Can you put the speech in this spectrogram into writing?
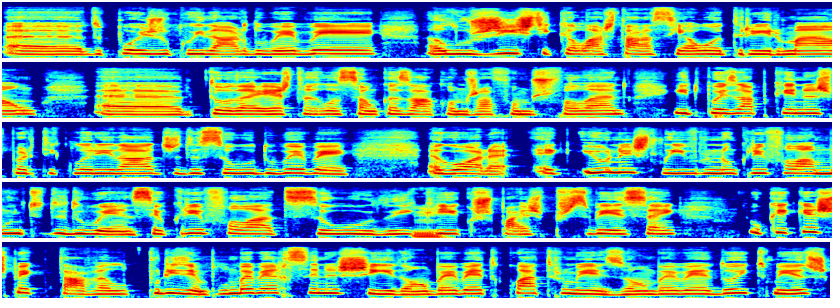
uh, depois o cuidar do bebê, a logística, lá está, se há outro irmão, uh, toda esta relação casal, como já fomos falando, e depois há pequenas particularidades da saúde do bebê. Agora, é eu neste livro não queria falar muito de doença doença, eu queria falar de saúde e hum. queria que os pais percebessem o que é que é expectável, por exemplo, um bebê recém-nascido, ou um bebê de 4 meses, ou um bebê de 8 meses,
